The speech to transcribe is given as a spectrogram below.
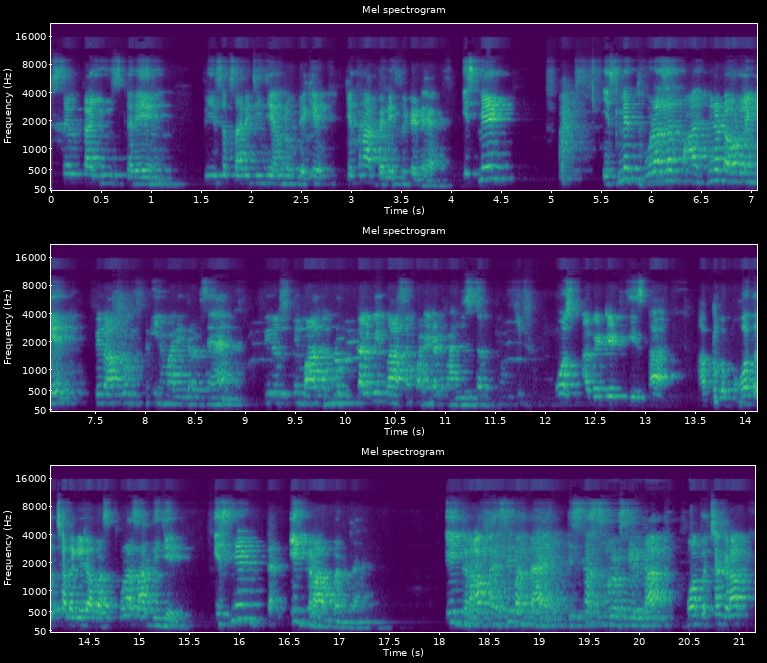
सेल का यूज़ करें। तो ये सब सारी चीज़ें हम लोग देखें कितना बेनिफिटेड है। इसमें इसमें थोड़ा सा पाँच मिनट और लेंगे, फिर आप लोग फ्री हमारी तरफ़ से हैं। फिर उसके बाद हम लोग कल के क्लास में पढ़ेंगे ट्रांजिस्टर क्योंकि मोस्ट अवेटेड चीज़ था। आप लोग बहुत अच्छा लगेगा, बस थोड़ा साथ दीजिए। इसमें एक ग्राफ बनता है। एक ग्राफ ऐसे बनता है, इसका सोलर सेल का बहुत अच्छा ग्राफ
